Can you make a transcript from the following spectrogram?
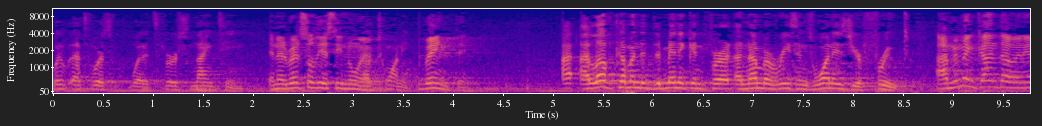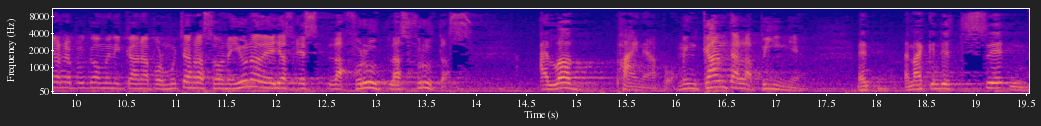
Well, that's verse, what it's verse 19. En el verso 19, No, 20. 20. I, I love coming to Dominican for a number of reasons. One is your fruit. A mí me encanta venir a República Dominicana por muchas razones y una de ellas es la frut, las frutas. I love pineapple. Me encanta la piña. And, and I can just sit and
